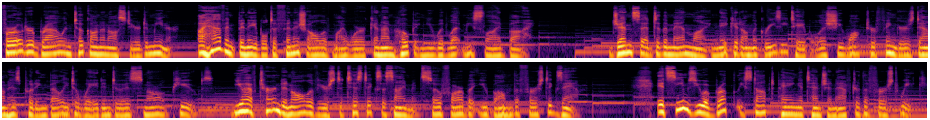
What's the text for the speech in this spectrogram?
furrowed her brow and took on an austere demeanor. I haven't been able to finish all of my work, and I'm hoping you would let me slide by. Jen said to the man lying naked on the greasy table as she walked her fingers down his pudding belly to wade into his snarled pubes. You have turned in all of your statistics assignments so far, but you bombed the first exam. It seems you abruptly stopped paying attention after the first week.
